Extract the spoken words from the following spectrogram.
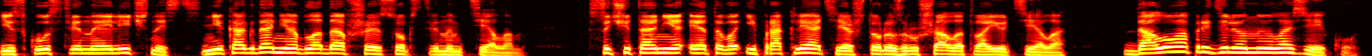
Искусственная личность, никогда не обладавшая собственным телом. Сочетание этого и проклятия, что разрушало твое тело, дало определенную лазейку,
